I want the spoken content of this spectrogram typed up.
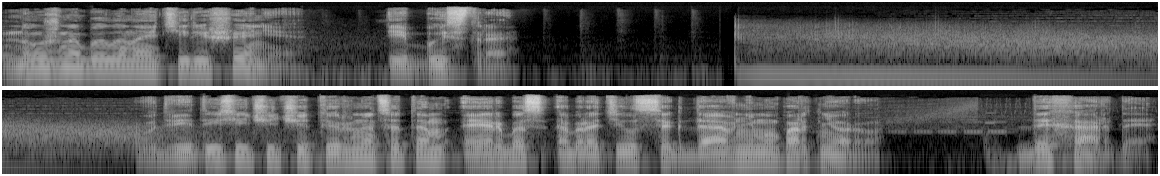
Нужно было найти решение. И быстро. В 2014-м Airbus обратился к давнему партнеру – Дехарде.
